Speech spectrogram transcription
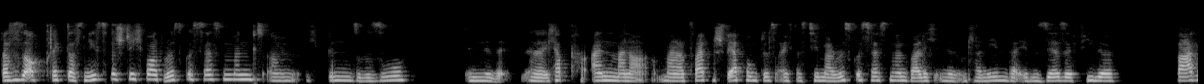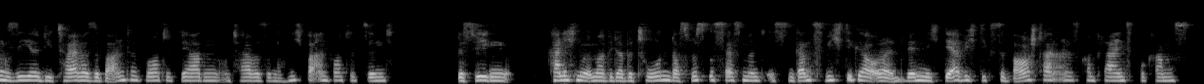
Das ist auch direkt das nächste Stichwort, Risk Assessment. Ähm, ich bin sowieso in, äh, ich habe einen meiner, meiner zweiten Schwerpunkte ist eigentlich das Thema Risk Assessment, weil ich in den Unternehmen da eben sehr, sehr viele Fragen sehe, die teilweise beantwortet werden und teilweise noch nicht beantwortet sind. Deswegen kann ich nur immer wieder betonen, das Risk Assessment ist ein ganz wichtiger oder wenn nicht der wichtigste Baustein eines Compliance-Programms.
